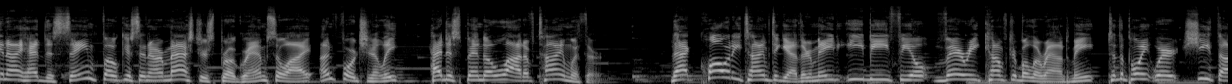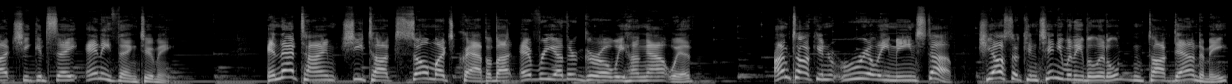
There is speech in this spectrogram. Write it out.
and I had the same focus in our master's program, so I, unfortunately, had to spend a lot of time with her. That quality time together made EB feel very comfortable around me to the point where she thought she could say anything to me. In that time, she talked so much crap about every other girl we hung out with. I'm talking really mean stuff. She also continually belittled and talked down to me.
